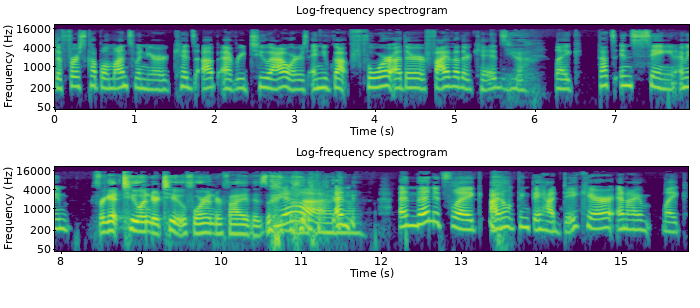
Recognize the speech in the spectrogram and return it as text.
the first couple months when your kid's up every two hours and you've got four other five other kids? Yeah. like that's insane. I mean Forget 2 under 2, 4 under 5 is like yeah. God, and yeah. and then it's like i don't think they had daycare and i'm like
